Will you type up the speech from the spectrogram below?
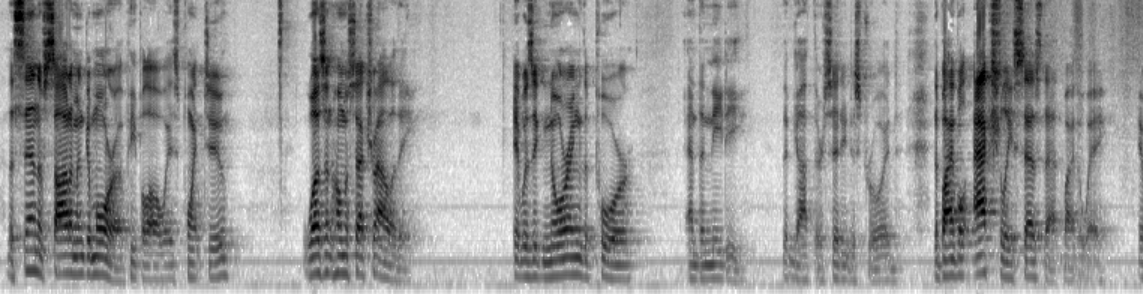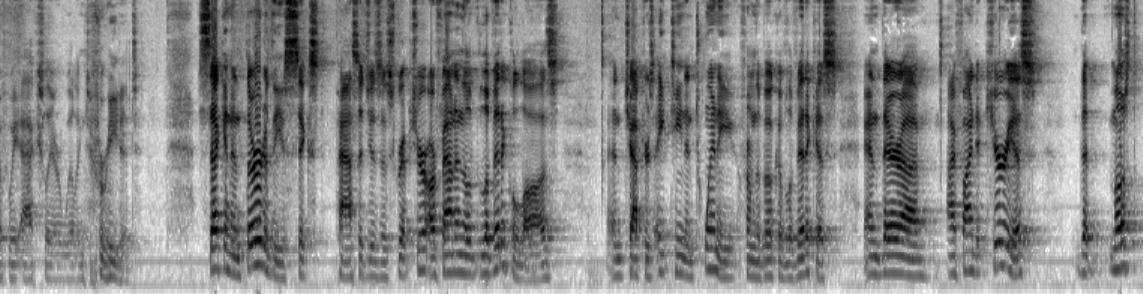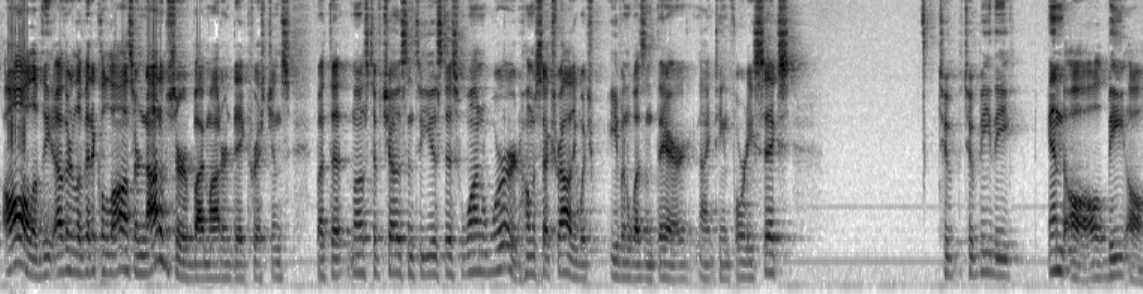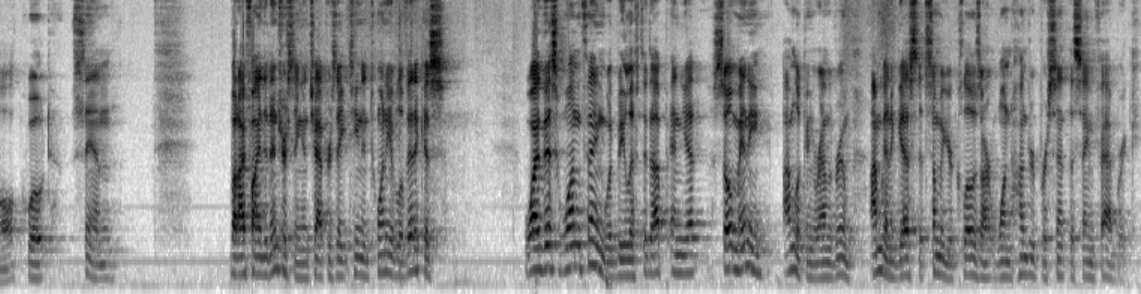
the sin of Sodom and Gomorrah, people always point to, wasn't homosexuality. It was ignoring the poor and the needy that got their city destroyed. The Bible actually says that, by the way if we actually are willing to read it. Second and third of these six passages of Scripture are found in the Levitical laws in chapters 18 and 20 from the book of Leviticus. And there, uh, I find it curious that most all of the other Levitical laws are not observed by modern day Christians, but that most have chosen to use this one word, homosexuality, which even wasn't there 1946, to, to be the end all, be all, quote, sin. But I find it interesting in chapters 18 and 20 of Leviticus why this one thing would be lifted up, and yet so many. I'm looking around the room. I'm going to guess that some of your clothes aren't 100% the same fabric,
